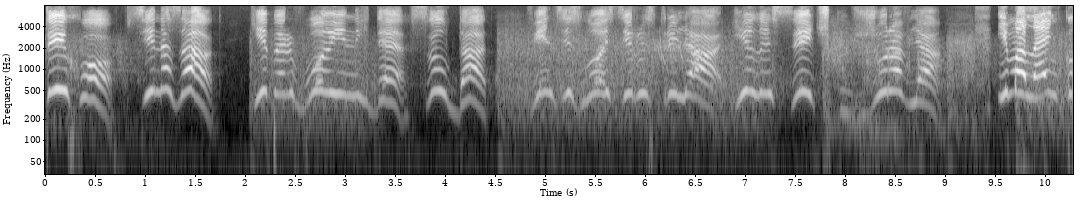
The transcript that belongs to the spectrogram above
Тихо, всі назад. Кібервоїн йде, солдат. Він зі злості розстріля і лисичку, і журавля. і маленьку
